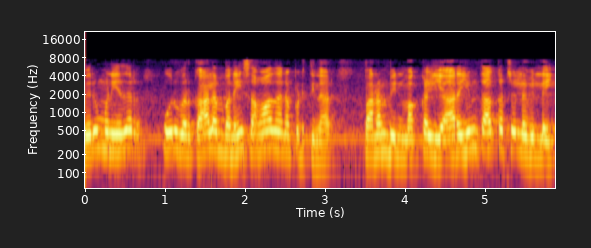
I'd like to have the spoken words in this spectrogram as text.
பெருமனிதர் ஒருவர் காலம்பனை சமாதானப்படுத்தினார். பரம்பின் மக்கள் யாரையும் தாக்கச் சொல்லவில்லை.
